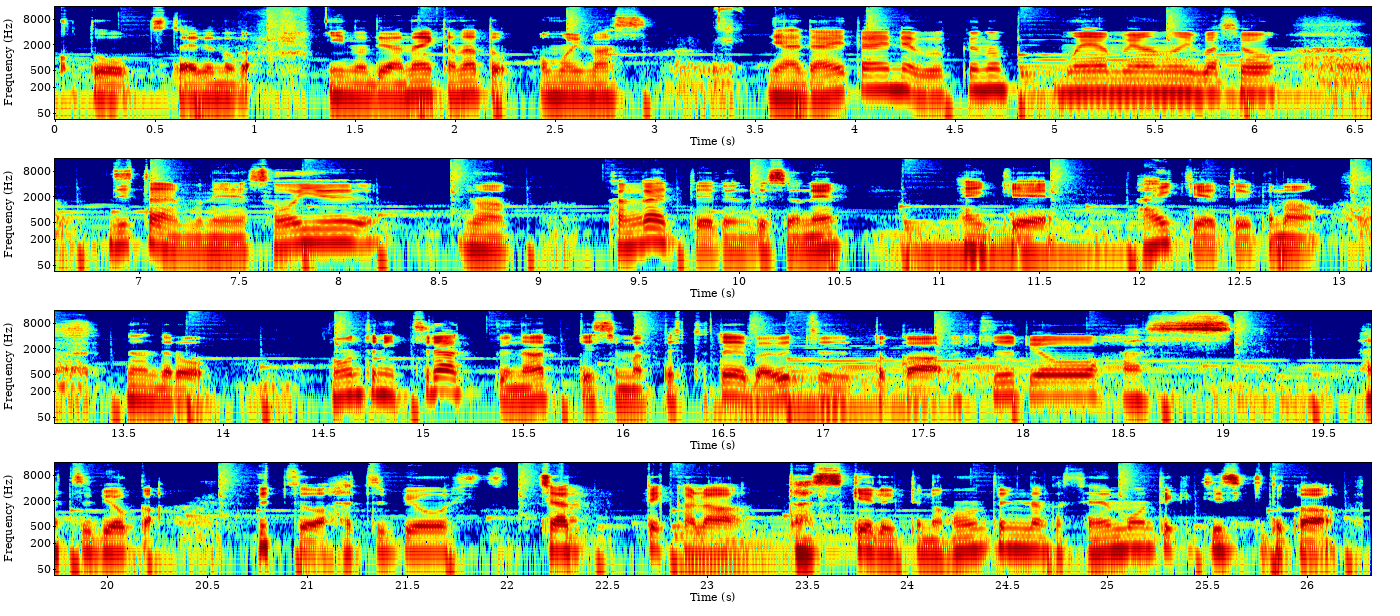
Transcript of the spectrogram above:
ことを伝えるのがいいのではないかなと思います。いや、大体ね、僕のモヤモヤの居場所自体もね、そういうのは考えてるんですよね。背景。背景というかまあ、なんだろう。本当に辛くなってしまった人、例えばうつとか、うつ病発、発病か。うつを発病しちゃってから助けるっていうのは本当になんか専門的知識とか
